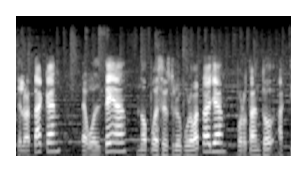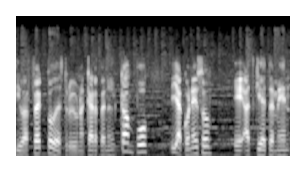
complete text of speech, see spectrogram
te lo atacan, te voltea, no puede ser destruido por batalla, por lo tanto activa efecto de destruir una carta en el campo y ya con eso eh, adquiere también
